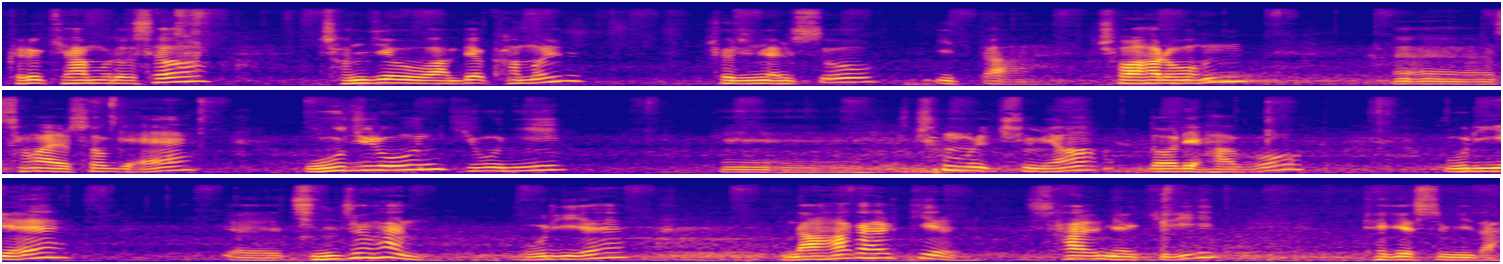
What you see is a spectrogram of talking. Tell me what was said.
그렇게 함으로써 존재의 완벽함을 드러낼 수 있다. 조화로운 에, 생활 속에 우주로운 기운이 에, 춤을 추며 노래하고 우리의 에, 진정한 우리의 나아갈 길, 삶의 길이 되겠습니다.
